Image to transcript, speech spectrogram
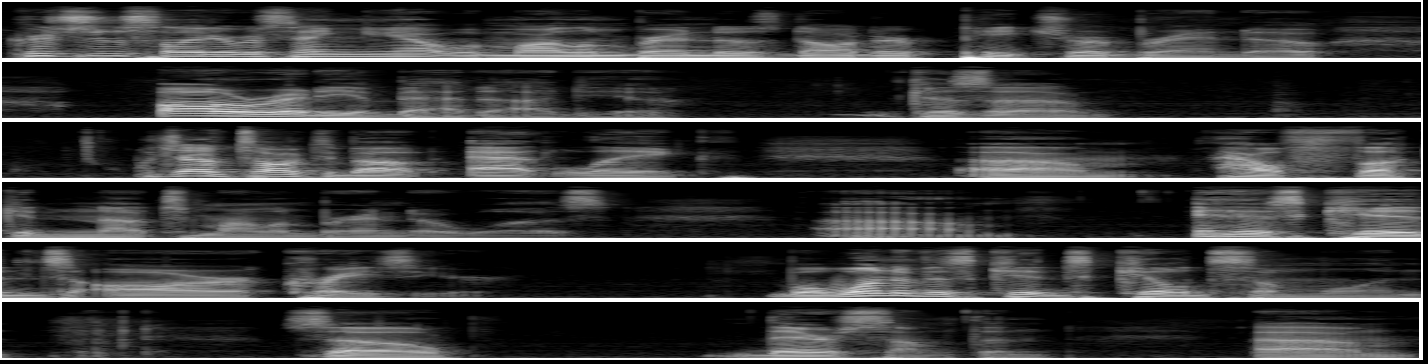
Christian Slater was hanging out with Marlon Brando's daughter, Petra Brando. Already a bad idea because, uh, which I've talked about at length, um, how fucking nuts Marlon Brando was. Um, and his kids are crazier. Well, one of his kids killed someone, so there's something. Um,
